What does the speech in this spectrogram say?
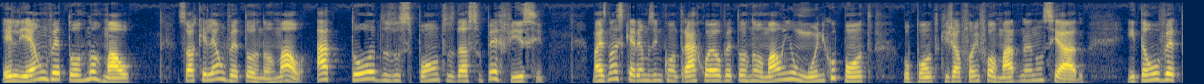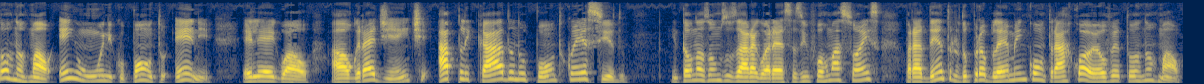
ele é um vetor normal, só que ele é um vetor normal a todos os pontos da superfície. Mas nós queremos encontrar qual é o vetor normal em um único ponto, o ponto que já foi informado no enunciado. Então, o vetor normal em um único ponto, n, ele é igual ao gradiente aplicado no ponto conhecido. Então, nós vamos usar agora essas informações para, dentro do problema, encontrar qual é o vetor normal.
